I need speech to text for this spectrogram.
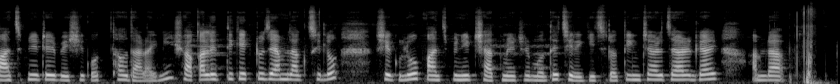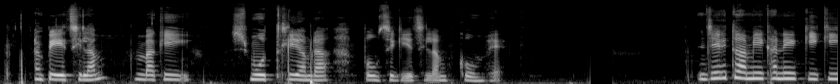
পাঁচ মিনিটের বেশি কোথাও দাঁড়াইনি। সকালের দিকে একটু জ্যাম লাগছিল, সেগুলো পাঁচ মিনিট, সাত মিনিটের মধ্যে ছেড়ে গিয়েছিল। তিন, চার জায়গায় আমরা পেয়েছিলাম, বাকি স্মুথলি আমরা পৌঁছে গিয়েছিলাম কুম্ভে। যেহেতু আমি এখানে কি কি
